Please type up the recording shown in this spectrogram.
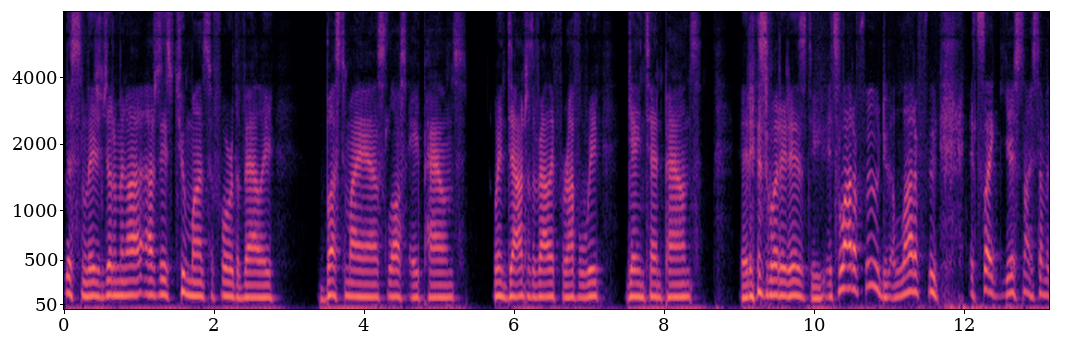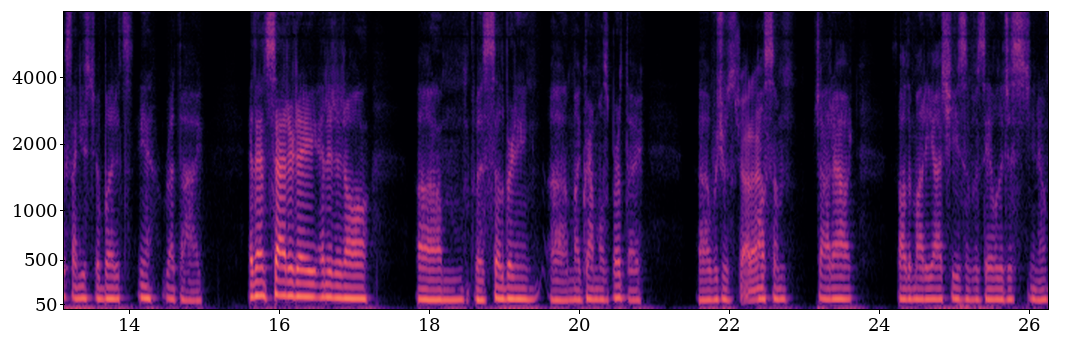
listen, ladies and gentlemen, I, after these two months before the valley, busted my ass, lost eight pounds, went down to the valley for half a week, gained 10 pounds. It is what it is, dude. It's a lot of food, dude. A lot of food. It's like your stomach's not used to it, but it's, yeah, we're at the high. And then Saturday ended it all. Um, was celebrating uh, my grandma's birthday, uh, which was Shout out. awesome. Shout out. Saw the mariachis and was able to just, you know,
